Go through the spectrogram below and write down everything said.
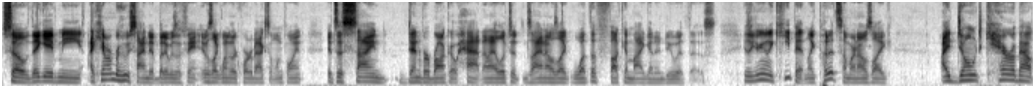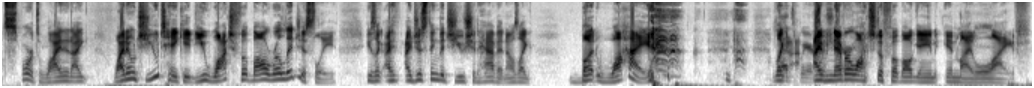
So they gave me I can't remember who signed it, but it was a fan, it was like one of their quarterbacks at one point. It's a signed Denver Bronco hat, and I looked at Zion. I was like, "What the fuck am I gonna do with this?" He's like, "You're gonna keep it and like put it somewhere." And I was like, "I don't care about sports. Why did I? Why don't you take it? You watch football religiously." He's like, "I I just think that you should have it." And I was like, "But why?" like I've never sure. watched a football game in my life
